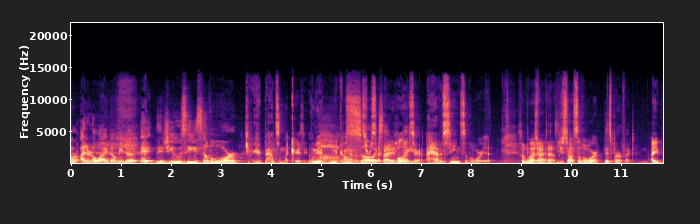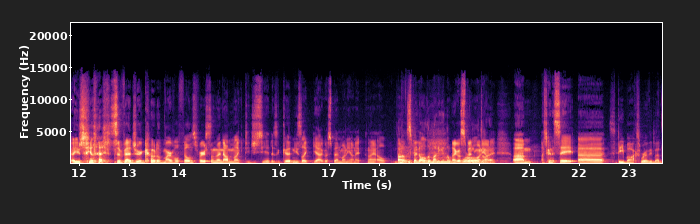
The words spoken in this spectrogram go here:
War. I don't know why I don't mean to. Hey, did you see Civil War? You're bouncing like crazy. Let me let me comment on this Oh, so for a second. excited to Hold on be a second. here. I haven't seen Civil War yet. Civil War's But, uh, fantastic. you saw Civil War? It's perfect. I, I usually let Saavedra go to Marvel films first, and then I'm like, "Did you see it? Is it good?" And he's like, "Yeah, go spend money on it." And I, will Oh, spend all the money in the world. I go world spend money on on it. it. Um, I was gonna say, uh, It's D-box worthy, bud.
